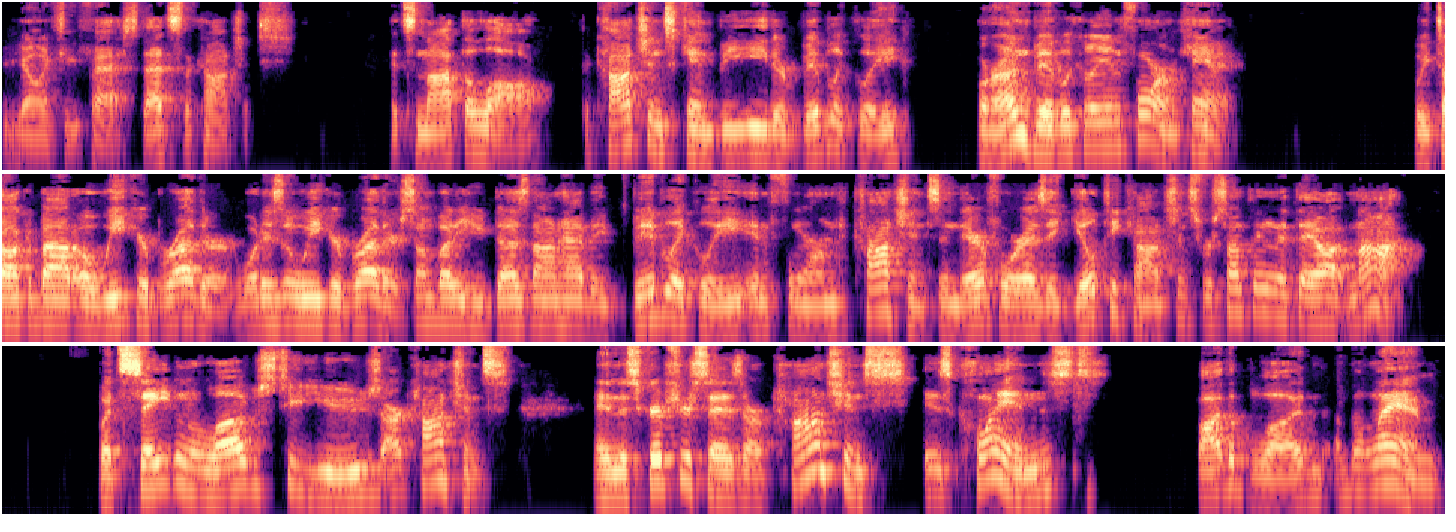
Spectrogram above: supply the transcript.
You're going too fast. That's the conscience. It's not the law the conscience can be either biblically or unbiblically informed, can it? We talk about a weaker brother. What is a weaker brother? Somebody who does not have a biblically informed conscience and therefore has a guilty conscience for something that they ought not. But Satan loves to use our conscience. And the scripture says our conscience is cleansed by the blood of the Lamb.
